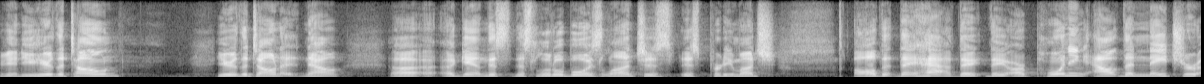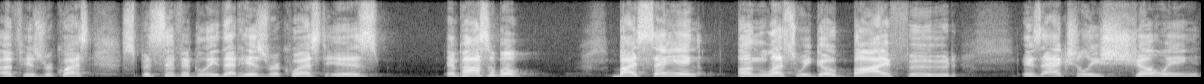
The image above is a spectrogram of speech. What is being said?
Again, do you hear the tone? You hear the tone? Now, uh, again, this, this little boy's lunch is, is pretty much all that they have. They, they are pointing out the nature of his request, specifically that his request is impossible. By saying, unless we go buy food, is actually showing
